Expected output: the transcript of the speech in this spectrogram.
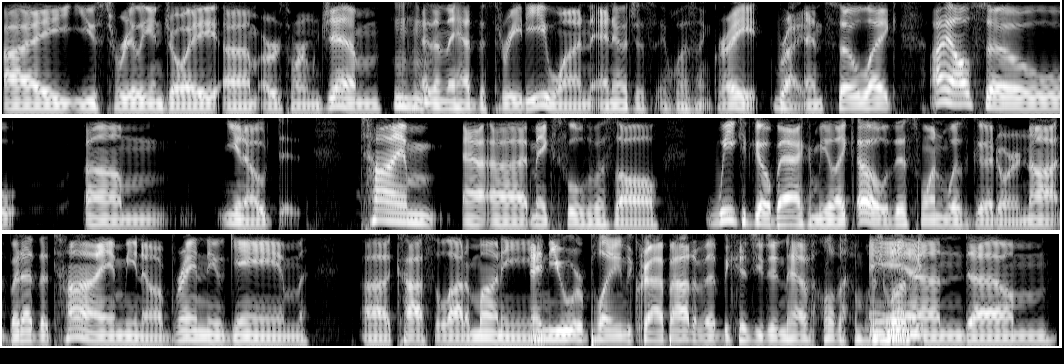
I used to really enjoy um Earthworm Jim, Mhm. and then they had the 3D one, and it was just it wasn't great. Right. And so like I also, um, you know, d- time uh, uh, makes fools of us all. We could go back and be like, oh, this one was good or not. But at the time, you know, a brand new game uh, costs a lot of money, and you were playing the crap out of it because you didn't have all that much money. and um,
